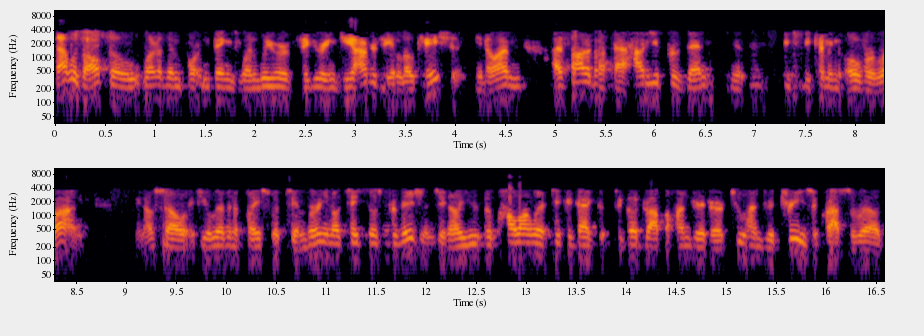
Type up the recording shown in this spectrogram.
that was also one of the important things when we were figuring geography and location. You know, I'm I thought about that. How do you prevent you know, becoming overrun? You know, so if you live in a place with timber, you know, take those provisions. You know, you how long would it take a guy to, go drop a hundred or two hundred trees across the road?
